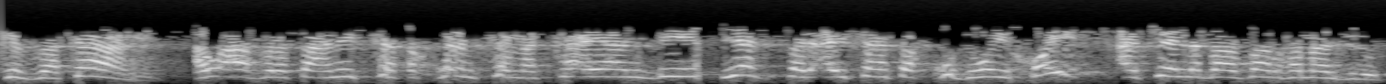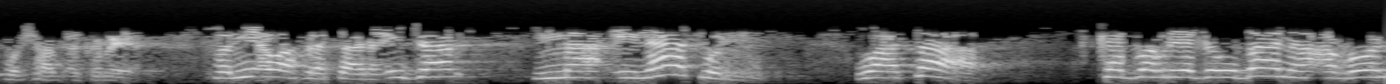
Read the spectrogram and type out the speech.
کزەکان ئەو ئافرەتانی کە خۆیان کەمەکایان بی یەکسەر ئەیکاتە قودوەی خۆی ئەچێن لە بازار هەمان جلو پۆشاد ئەکڕێ فەرمی ئەو ئافرەتانە اینجا مائلاتون واتە کە بەڕێگەوبانە ئەڕۆن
